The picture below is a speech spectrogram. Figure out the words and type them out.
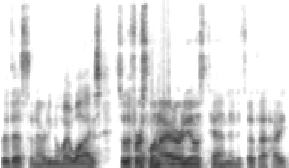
for this, and I already know my y's. So the first one I already know is 10, and it's at that height.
